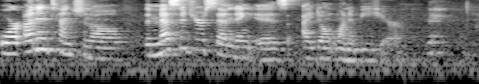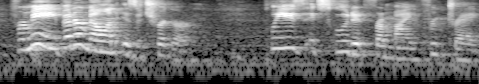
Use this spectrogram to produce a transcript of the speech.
or unintentional, the message you're sending is, I don't want to be here. For me, bitter melon is a trigger. Please exclude it from my fruit tray.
